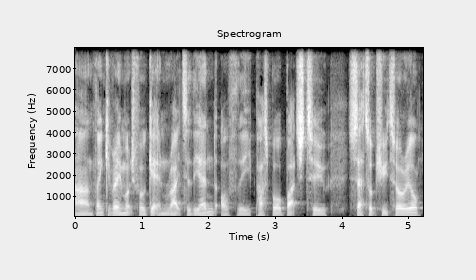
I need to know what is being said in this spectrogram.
and thank you very much for getting right to the end of the Passport Batch 2 setup tutorial.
